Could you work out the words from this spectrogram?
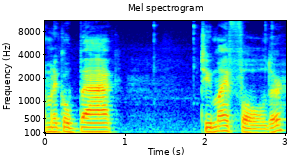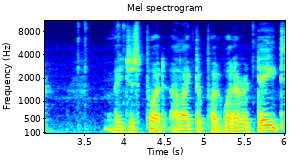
I'm going to go back to my folder. I just put, I like to put whatever date.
